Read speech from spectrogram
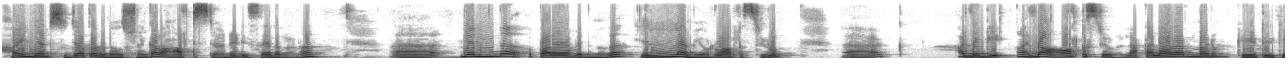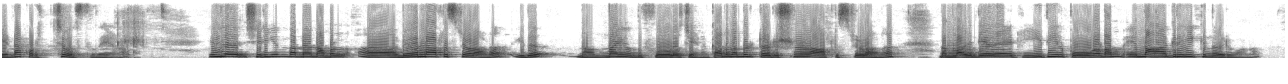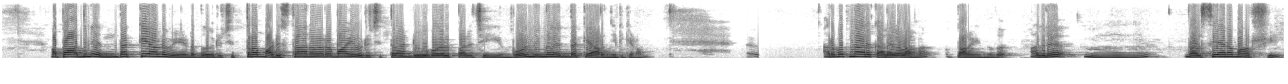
Hi ഞാൻ Sujatha Vinod Shankar artist and ഡിസൈനറാണ് ഞാൻ ഇന്ന് പറയാൻ വരുന്നത് എല്ലാ മ്യൂറൽ ആർട്ടിസ്റ്റുകളും അല്ലെങ്കിൽ എല്ലാ ആർട്ടിസ്റ്റുകളും എല്ലാ കലാകാരന്മാരും കേട്ടിരിക്കേണ്ട കുറച്ച് വസ്തുതയാണ്. ഇതിൽ ശരിക്കും പറഞ്ഞാൽ നമ്മൾ മ്യൂറൽ ആർട്ടിസ്റ്റുകളാണ് ഇത് നന്നായി ഒന്ന് ഫോളോ ചെയ്യണം. കാരണം നമ്മൾ ട്രഡീഷണൽ ആർട്ടിസ്റ്റുകളാണ് നമ്മൾ അതിന്റെതായ രീതിയിൽ പോകണം എന്ന് ആഗ്രഹിക്കുന്നവരുമാണ്. അപ്പൊ അതിന് എന്തൊക്കെയാണ് വേണ്ടത്? ഒരു ചിത്രം അടിസ്ഥാനപരമായ ഒരു ചിത്രം രൂപകൽപ്പന ചെയ്യുമ്പോൾ നിങ്ങൾ എന്തൊക്കെ അറിഞ്ഞിരിക്കണം? അറുപത്തിനാല് കലകളാണ് പറയുന്നത്. അതിൽ വത്സ്യാന മഹർഷി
